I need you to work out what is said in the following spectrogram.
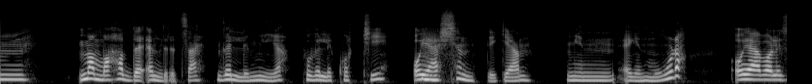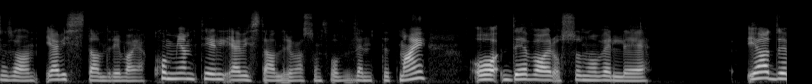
mm, Mamma hadde endret seg veldig mye på veldig kort tid. Og jeg kjente ikke igjen min egen mor, da. Og jeg var liksom sånn Jeg visste aldri hva jeg kom hjem til. Jeg visste aldri hva som forventet meg. Og det var også noe veldig Ja, det,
